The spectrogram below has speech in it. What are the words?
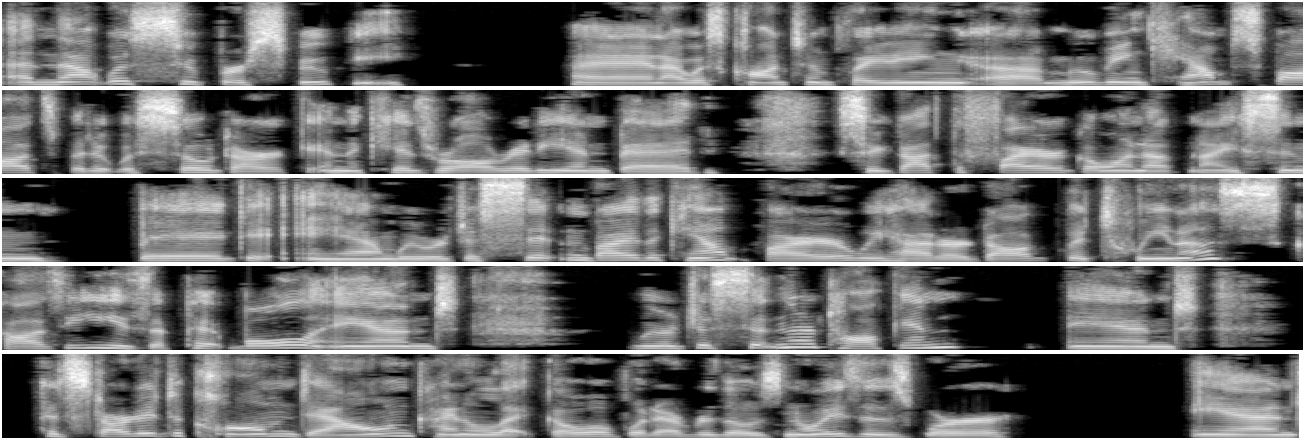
and that was super spooky and I was contemplating uh, moving camp spots, but it was so dark and the kids were already in bed. So we got the fire going up nice and big and we were just sitting by the campfire. We had our dog between us, Kazi, he's a pit bull, and we were just sitting there talking and had started to calm down, kind of let go of whatever those noises were. And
